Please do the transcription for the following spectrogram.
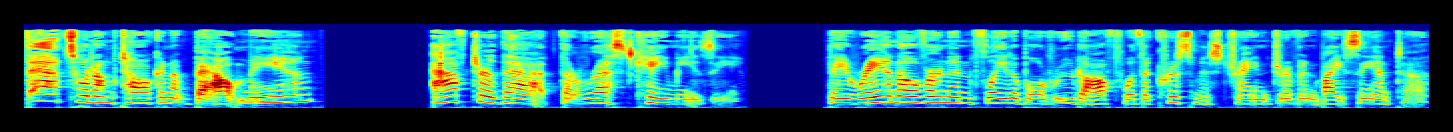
That's what I'm talking about, man. After that, the rest came easy. They ran over an inflatable Rudolph with a Christmas train driven by Santa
